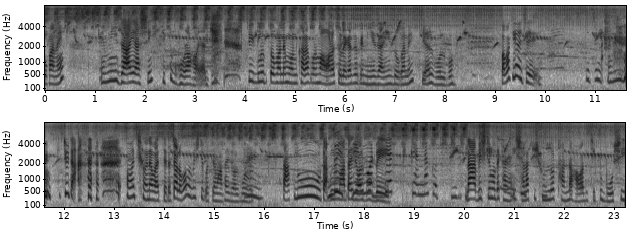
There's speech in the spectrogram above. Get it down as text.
দোকানে। এমনি যাই আসি একটু ঘোরা হয় আর কি। পিগলুর তো মানে মন খারাপ ওর মামারা চলে গেছে ওকে নিয়ে যাইনি দোকানে কি আর বলব। বাবা কি হয়েছে? কিছুটা আমার ছোনা বাচ্চাটা। চলো বাবা বৃষ্টি পড়ছে মাথায় জল পড়বে। টাকলু টাকলু মাথায় জল পড়বে। না বৃষ্টির মধ্যে খায় না। এই শালা কি সুন্দর ঠান্ডা হাওয়া দিচ্ছে একটু বসি।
